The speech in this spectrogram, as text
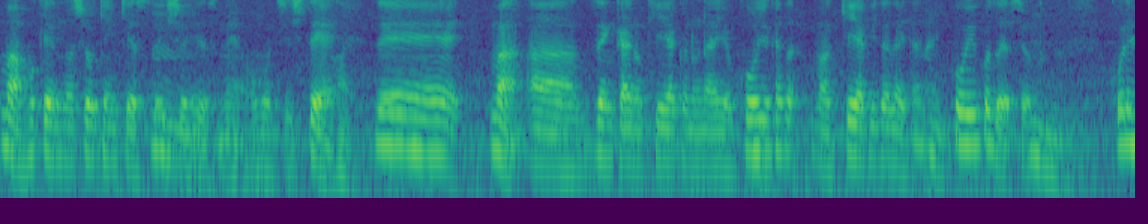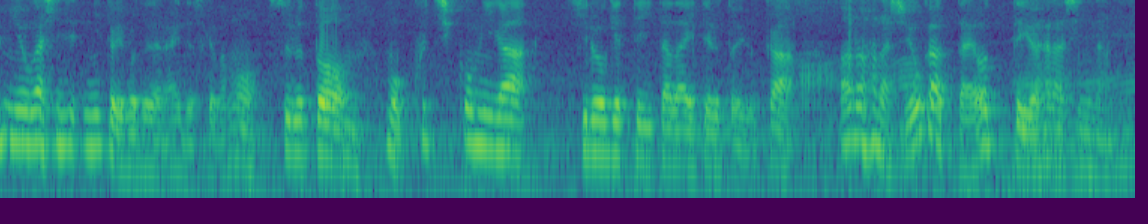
い、まあ、保険の証券ケースと一緒にですね、うん、お持ちして、はい、でまあ、前回の契約の内容こういう方、まあ、契約いただいた内容こういうことですよと。これ見よがしにということじゃないですけどもすると、もう口コミが広げていただいてるというかあの話良かったよっていう話になって、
